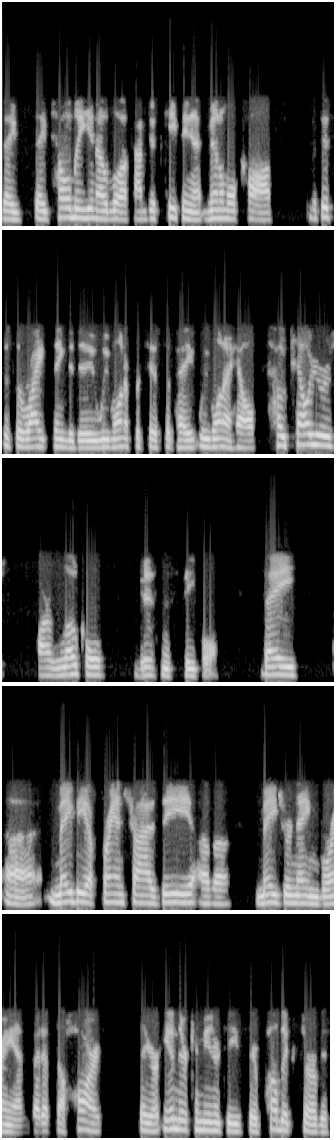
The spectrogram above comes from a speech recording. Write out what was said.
They they told me, you know, look, I'm just keeping it at minimal cost, but this is the right thing to do. We want to participate. We want to help. Hoteliers are local business people. They uh, may be a franchisee of a major name brand, but at the heart, they are in their communities. Their public service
